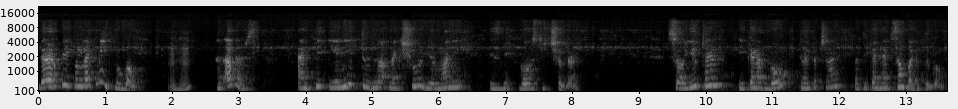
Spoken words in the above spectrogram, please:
there are people like me who go mm-hmm. and others. And you need to not make sure your money is goes to children so you can you cannot go to help a child, but you can help somebody to go.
